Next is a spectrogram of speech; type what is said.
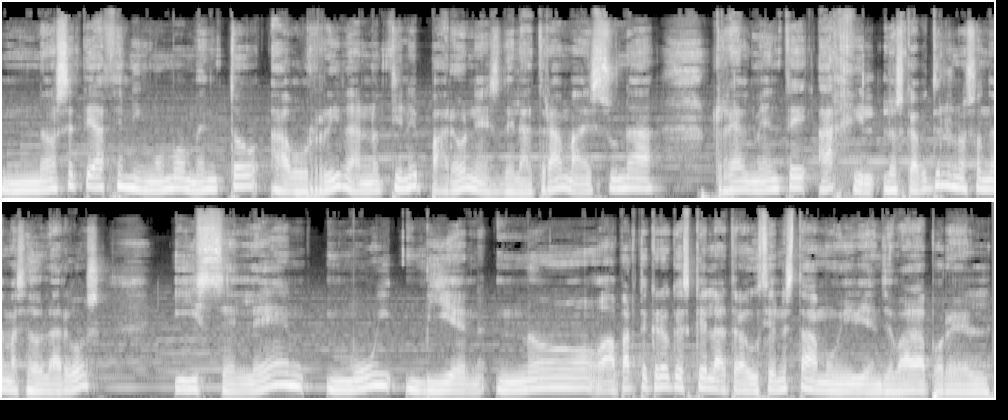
No se te hace en ningún momento aburrida, no tiene parones de la trama, es una realmente ágil. Los capítulos no son demasiado largos y se leen muy bien. No, aparte creo que es que la traducción está muy bien llevada por el,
